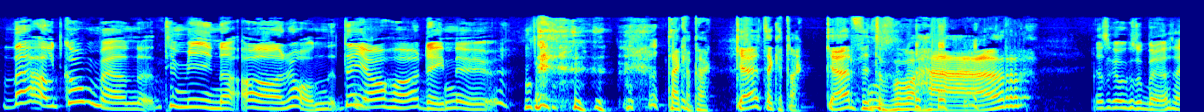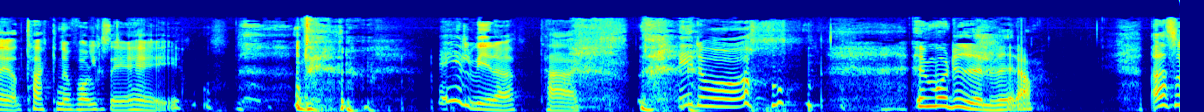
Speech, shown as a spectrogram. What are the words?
Välkommen till mina öron där jag hör dig nu. Tackar, tackar, tackar, tackar. Fint att få vara här. Jag ska också börja säga tack när folk säger hej. hej Elvira, tack. Hej då. Hur mår du Elvira? Alltså,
